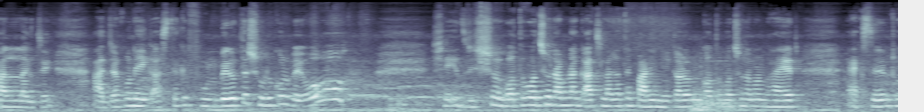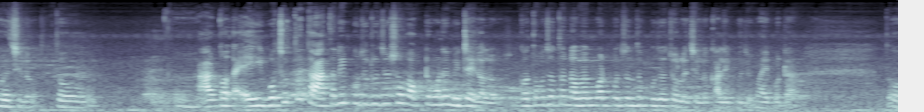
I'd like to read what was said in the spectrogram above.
ভালো লাগছে। আর যখন এই গাছ থেকে ফুল বেরোতে শুরু করবে ও সেই দৃশ্য। গত বছর আমরা গাছ লাগাতে পারিনি কারণ গত বছর আমার ভাইয়ের অ্যাক্সিডেন্ট হয়েছিল। তো আর এই বছর তো তাড়াতাড়ি পুজো টুজো সব অক্টোবরে মিটে গেল। গত বছর তো নভেম্বর পর্যন্ত পুজো চলেছিল কালী পুজো ভাইফোঁটা। তো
